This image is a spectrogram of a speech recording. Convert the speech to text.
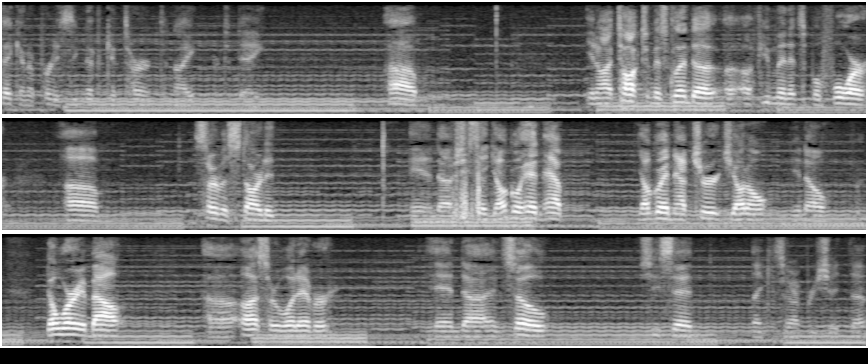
taken a pretty significant turn tonight or today. Um, you know, I talked to Miss Glenda a, a few minutes before um, service started, and uh, she said, "Y'all go ahead and have y'all go ahead and have church. Y'all don't, you know, don't worry about uh, us or whatever." And uh, and so she said, "Thank you, sir. I appreciate that."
